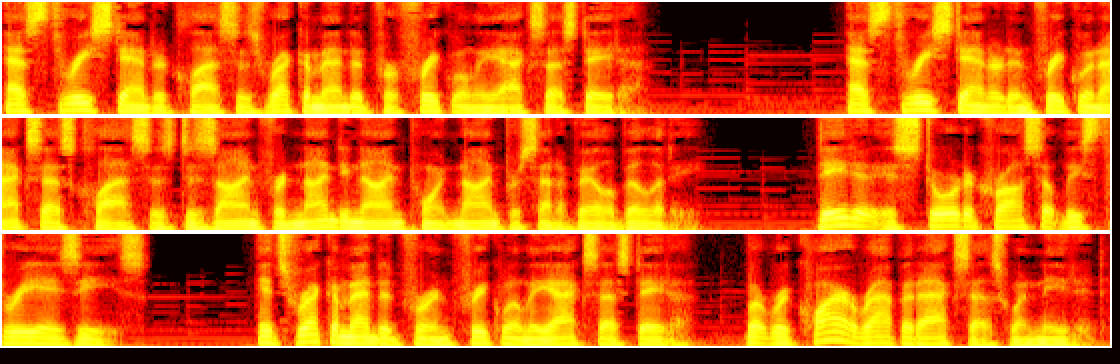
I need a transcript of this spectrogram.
S3 standard class is recommended for frequently accessed data. S3 standard infrequent access class is designed for 99.9% availability. Data is stored across at least three AZs. It's recommended for infrequently accessed data, but require rapid access when needed.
